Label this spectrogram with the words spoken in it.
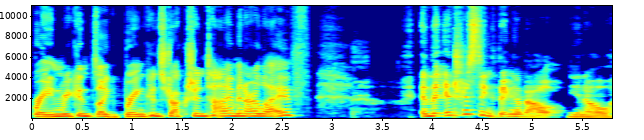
brain recon like brain construction time in our life. And the interesting thing about, you know,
